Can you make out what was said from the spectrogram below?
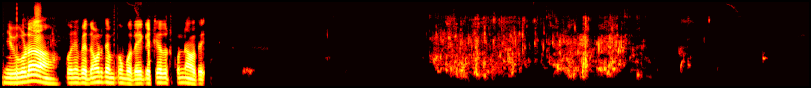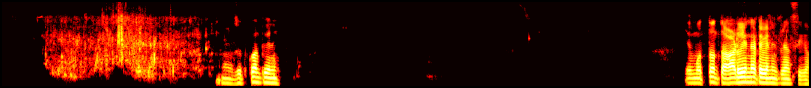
ఇవి కూడా కొంచెం పెద్ద కూడా తెంపుకొని పోతాయి గట్టిగా చుట్టుకునే అవుతాయి. చుట్టుకొని పోయినాయి. ఇది మొత్తం తాడు పోయినట్టు పోయినాయి ఫ్రెండ్స్ ఇక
